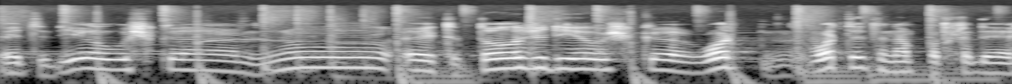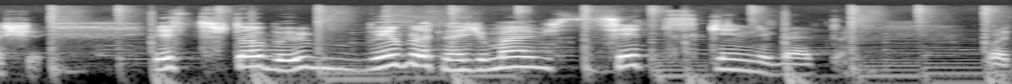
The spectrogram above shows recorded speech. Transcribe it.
Это девушка, ну, это тоже девушка. Вот, вот это нам подходящий. Если чтобы выбрать, нажимаем set skin, ребята. Вот,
